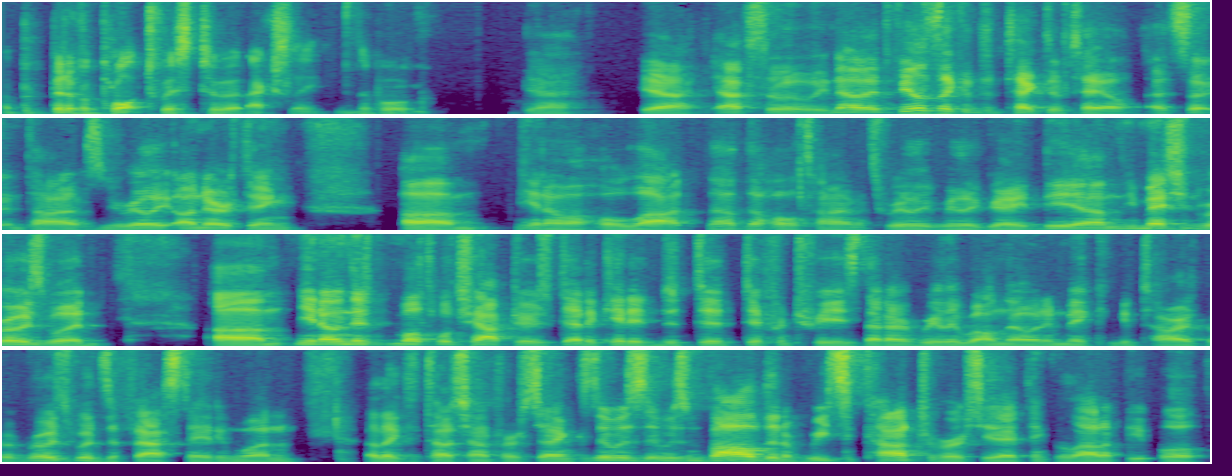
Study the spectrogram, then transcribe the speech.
a bit of a plot twist to it actually in the book. Yeah, yeah, absolutely. No, it feels like a detective tale at certain times. You're really unearthing, um, you know, a whole lot the, the whole time. It's really, really great. The um, you mentioned rosewood. Um, you know, and there's multiple chapters dedicated to, different trees that are really well known in making guitars. But rosewood's a fascinating one. I'd like to touch on for a second because it was it was involved in a recent controversy. I think a lot of people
